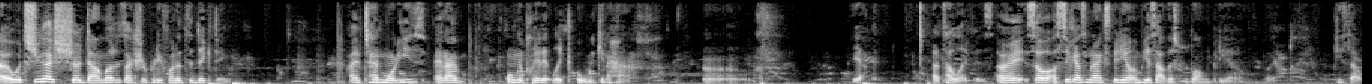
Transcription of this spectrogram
uh, which you guys should download. It's actually pretty fun. It's addicting. I have 10 Mortys and I've only played it like a week and a half. Uh, yeah, that's how life is. Alright, so I'll see you guys in the next video and peace out. This was a long video, but peace out.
